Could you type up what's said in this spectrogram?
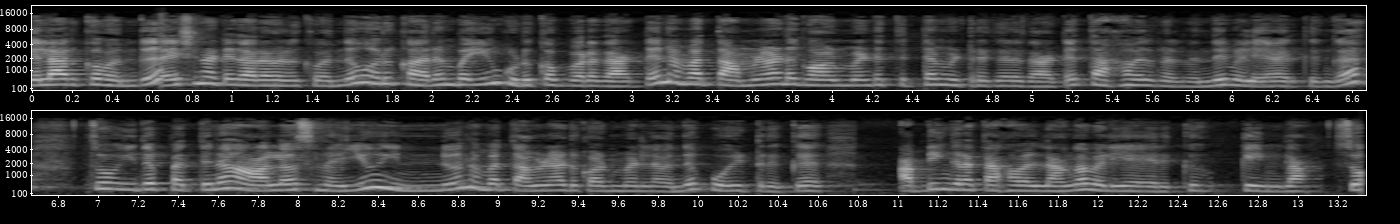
எல்லாருக்கும் வந்து ரேஷன் அட்டைதாரர்களுக்கு வந்து ஒரு கரும்பையும் கொடுக்க போறதாட்டு நம்ம தமிழ்நாடு கவர்மெண்ட் திட்டமிட்டு இருக்கிறதாட்டு தகவல்கள் வந்து வெளியா இருக்குங்க ஸோ இதை பத்தின ஆலோசனையும் இன்னும் நம்ம தமிழ்நாடு கவர்மெண்ட்ல வந்து போயிட்டு இருக்கு அப்படிங்கிற தகவல் தாங்க வெளியே இருக்கு ஓகேங்களா? ஸோ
